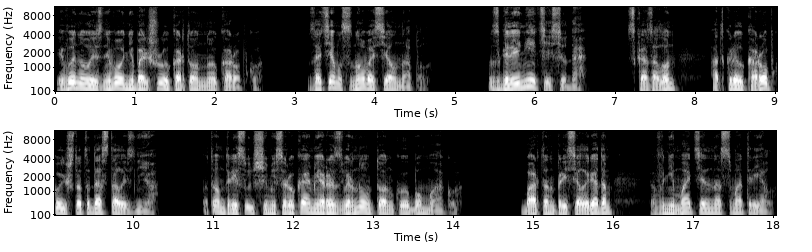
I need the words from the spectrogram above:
и вынул из него небольшую картонную коробку. Затем снова сел на пол. «Взгляните сюда», — сказал он, открыл коробку и что-то достал из нее. — потом трясущимися руками развернул тонкую бумагу. Бартон присел рядом, внимательно смотрел.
